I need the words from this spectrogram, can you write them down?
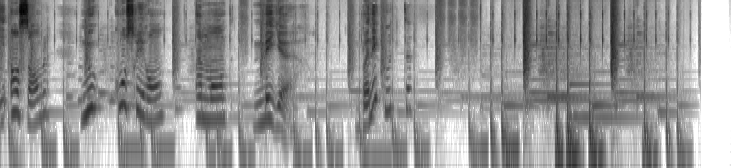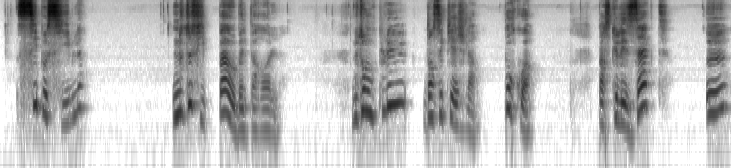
et ensemble, nous construirons un monde meilleur. Bonne écoute Si possible, ne te fie pas aux belles paroles. Ne tombe plus dans ces pièges-là. Pourquoi? Parce que les actes, eux,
